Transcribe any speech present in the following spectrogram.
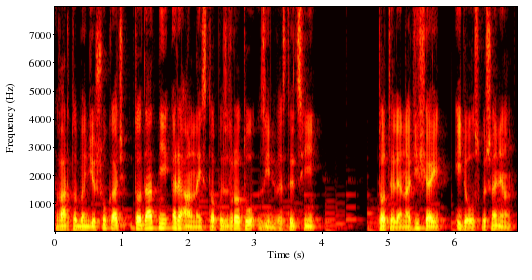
warto będzie szukać dodatniej realnej stopy zwrotu z inwestycji. To tyle na dzisiaj i do usłyszenia.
